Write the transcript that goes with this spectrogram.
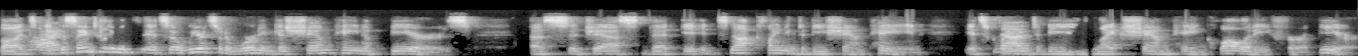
but at the same time, it's, it's a weird sort of wording because champagne of beers uh, suggests that it, it's not claiming to be champagne. It's claiming No. to be like champagne quality for a beer.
